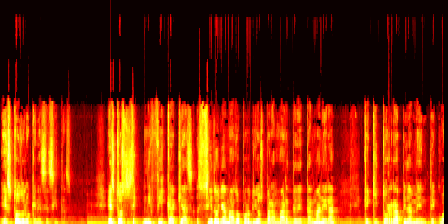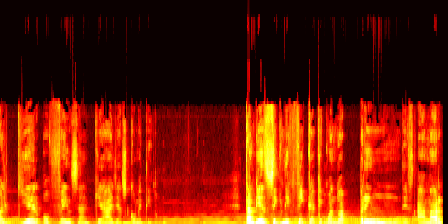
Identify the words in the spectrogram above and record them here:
es todo lo que necesitas. Esto significa que has sido llamado por Dios para amarte de tal manera que quitó rápidamente cualquier ofensa que hayas cometido. También significa que cuando aprendes a amar,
